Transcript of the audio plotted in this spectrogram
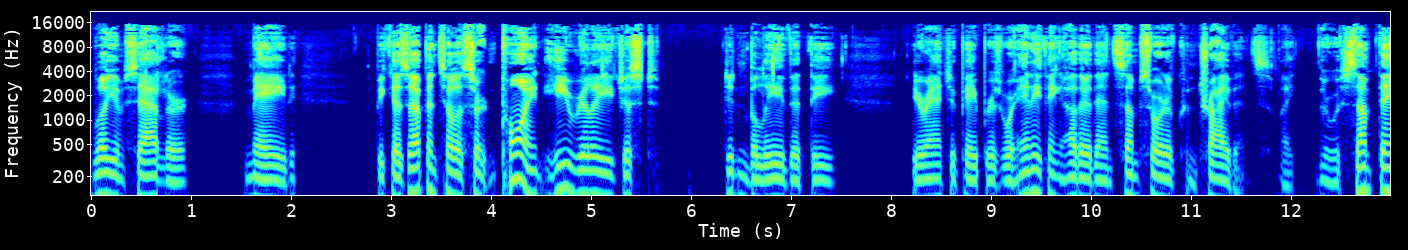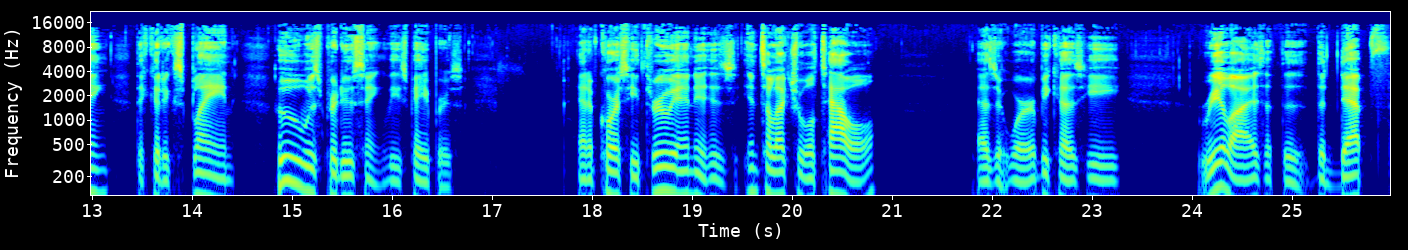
William Sadler made because up until a certain point, he really just didn't believe that the Urantia papers were anything other than some sort of contrivance. Like there was something that could explain who was producing these papers. And of course, he threw in his intellectual towel, as it were, because he realized that the, the depth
